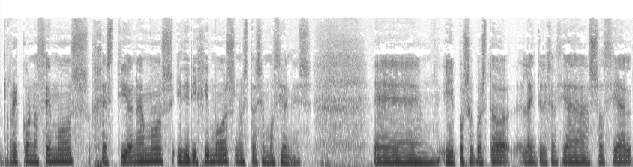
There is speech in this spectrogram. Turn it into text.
reconocemos, gestionamos y dirigimos nuestras emociones. Eh, y por supuesto la inteligencia social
